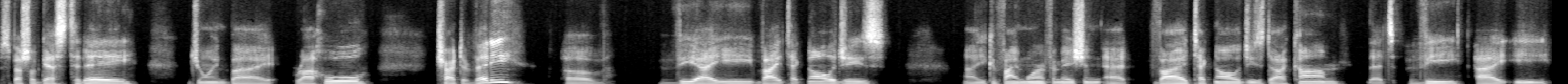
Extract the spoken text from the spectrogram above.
Special guest today, joined by Rahul Chaturvedi of VIE VI Technologies. Uh, you can find more information at vietechnologies.com. That's VIE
